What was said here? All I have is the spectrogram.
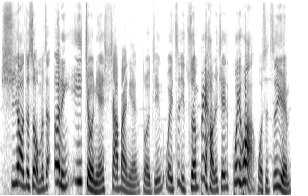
需要就是我们在二零一九年下半年都已经为自己准备好的一些规划或是资源，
